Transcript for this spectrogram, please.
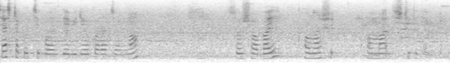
চেষ্টা করছি বয়স দিয়ে ভিডিও করার জন্য। সো সবাই ক্ষমা ক্ষমা দৃষ্টিতে দেখবেন।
